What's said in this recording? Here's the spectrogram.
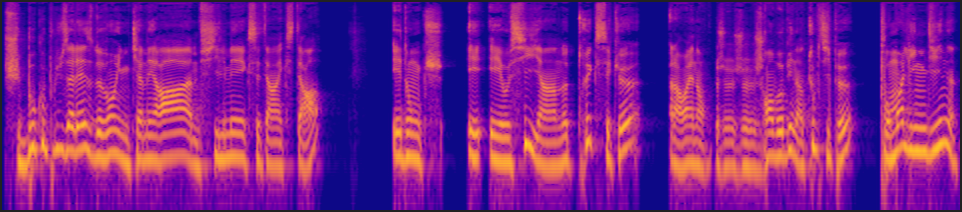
je suis beaucoup plus à l'aise devant une caméra, à me filmer, etc., etc. Et donc, et, aussi, il y a un autre truc, c'est que, alors ouais, non, je, je, je rembobine un tout petit peu. Pour moi, LinkedIn,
